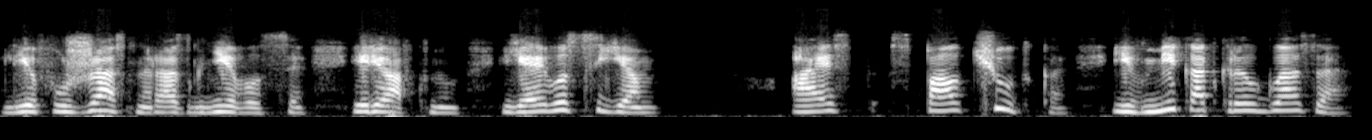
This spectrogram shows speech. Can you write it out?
Лев ужасно разгневался и рявкнул «Я его съем!». Аист спал чутко и вмиг открыл глаза.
